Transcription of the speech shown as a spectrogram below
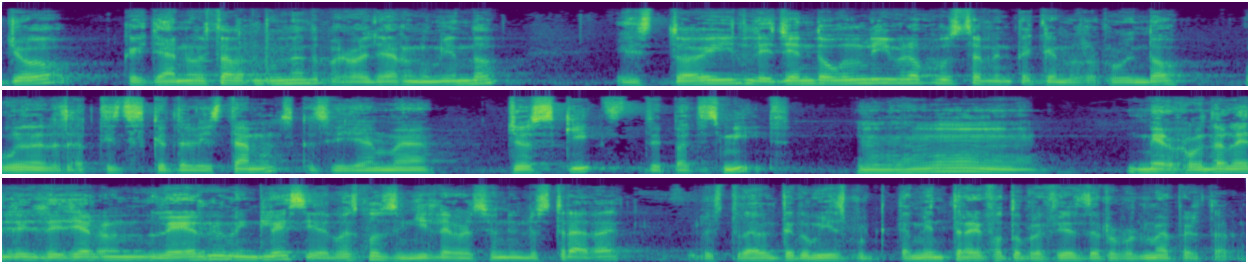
Yo, que ya no estaba recomendando, pero ya recomiendo, estoy leyendo un libro justamente que nos recomendó uno de los artistas que entrevistamos, que se llama Just Kids, de Patti Smith. Mm. Me recomendó le- le- leyeron- leerlo en inglés y además conseguir la versión ilustrada, ilustrada entre comillas, porque también trae fotografías de Robert Mapplethorpe.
